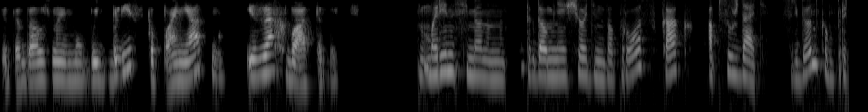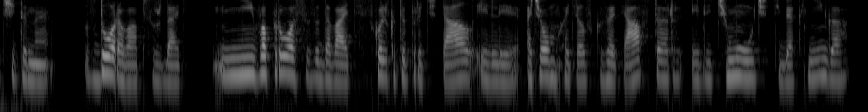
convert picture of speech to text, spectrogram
Это должно ему быть близко, понятно и захватывать. Марина Семеновна, тогда у меня еще один вопрос. Как обсуждать с ребенком прочитанное? Здорово обсуждать. Не вопросы задавать, сколько ты прочитал, или о чем хотел сказать автор, или чему учит тебя книга,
